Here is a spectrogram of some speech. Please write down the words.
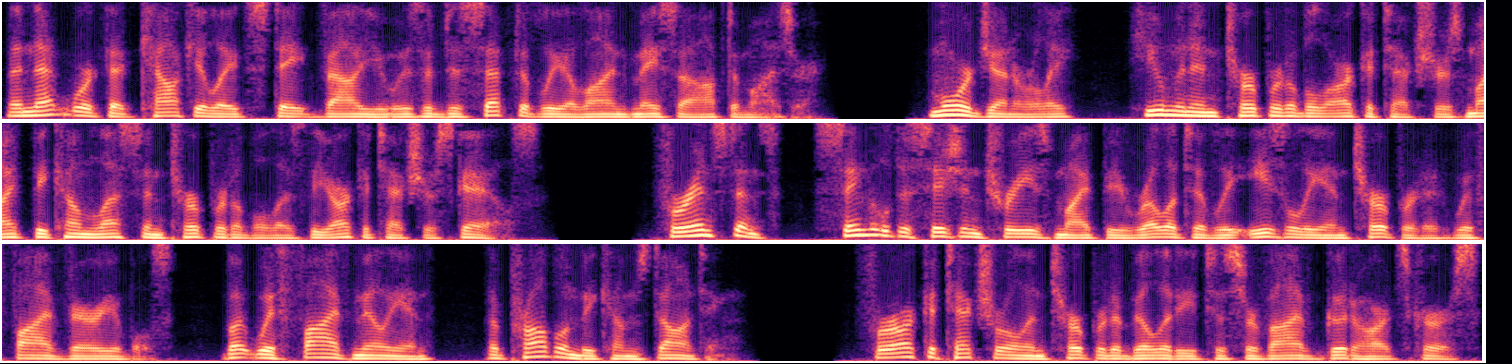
the network that calculates state value is a deceptively aligned MESA optimizer. More generally, human interpretable architectures might become less interpretable as the architecture scales. For instance, single decision trees might be relatively easily interpreted with 5 variables, but with 5 million, the problem becomes daunting. For architectural interpretability to survive Goodhart's curse,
